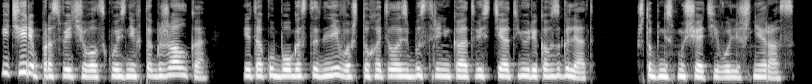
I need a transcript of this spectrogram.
И череп просвечивал сквозь них так жалко и так убого стыдливо, что хотелось быстренько отвести от Юрика взгляд, чтобы не смущать его лишний раз.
